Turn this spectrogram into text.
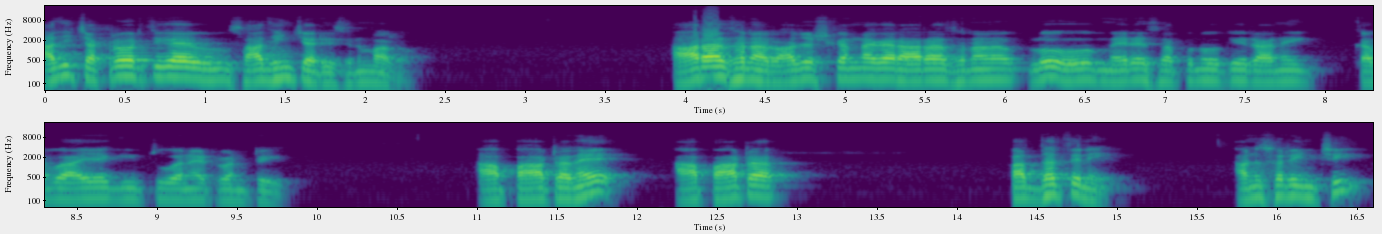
అది చక్రవర్తిగా సాధించారు ఈ సినిమాలో. ఆరాధన రాజేష్ ఖన్నా గారి ఆరాధనలో మేరే సపనోకి రాణి కబ్ ఆయే గీతు అనేటువంటి ఆ పాటనే ఆ పాట పద్ధతిని అనుసరించి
